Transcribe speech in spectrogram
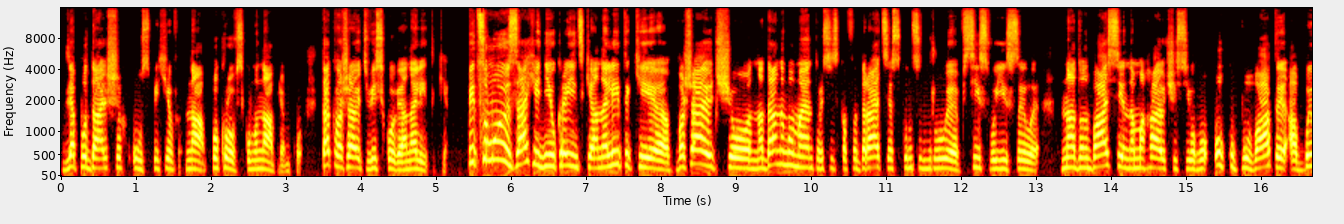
для подальших успіхів на Покровському напрямку. Так вважають військові аналітики. Підсумую, західні українські аналітики вважають, що на даний момент Російська Федерація сконцентрує всі свої сили на Донбасі, намагаючись його окупувати, аби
